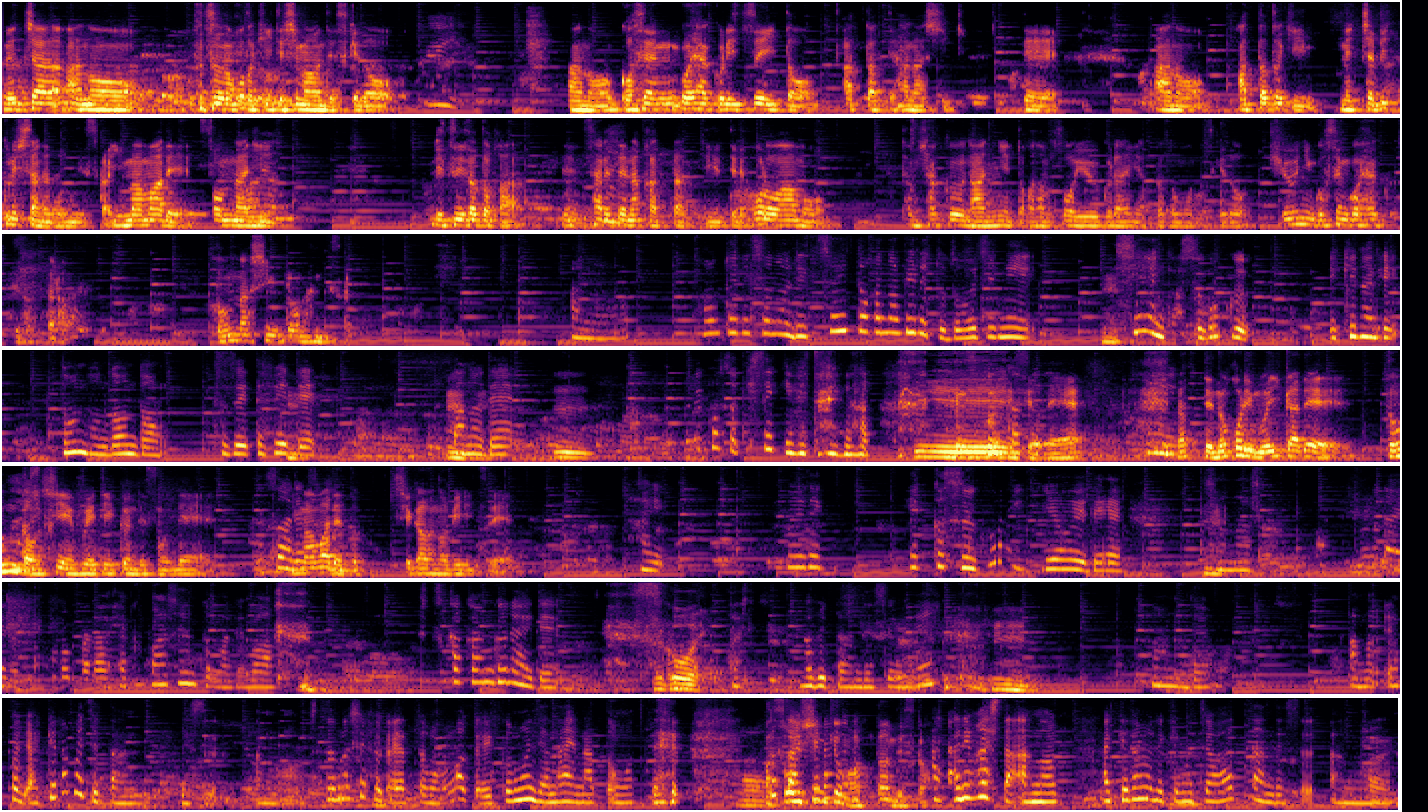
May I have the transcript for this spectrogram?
めっちゃあの普通のこと聞いてしまうんですけど、あの5500リツイートあったって話で、あの会った時めっちゃびっくりしたんじゃないですか。今までそんなにリツイートとか、ね、されてなかったって言ってて、フォロワーも多分100何人とか多分そういうぐらいやったと思うんですけど、急に5500ってなったら、どんな心境なんですか？あの本当にそのリツイートが伸びると同時に支援がすごくいきなりどんどんどんどん続いて増えていったので、うん。うん、それこそ奇跡みたいな、えー、そうですよね。だって残り6日でどんどん支援増えていくんですもんね、はい、今までと違う伸び率で。はい、それで結果すごい勢いで、その本来のところから100%までは2日間ぐらいですごい。伸びたんですよね。うん、なのであのやっぱり諦めてたんです。あの普通の主婦がやってもうまくいくもんじゃないなと思って。あそういう心境もあったんですか？ありました。あの諦める気持ちはあったんです。あの、はい、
